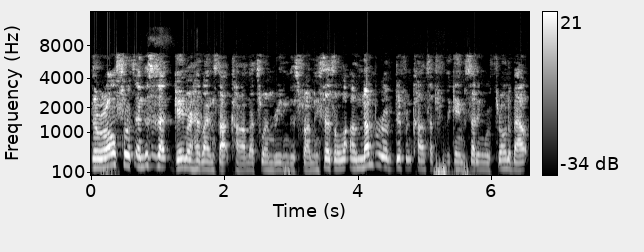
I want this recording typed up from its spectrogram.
there were all sorts, and this is at GamerHeadlines.com. That's where I'm reading this from. He says a, a, number of different concepts for the game setting were thrown about,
